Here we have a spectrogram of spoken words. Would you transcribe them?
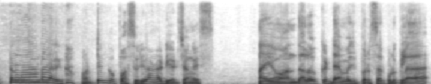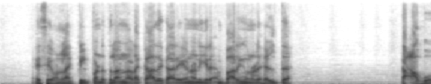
எத்தனைடாண்டா இருக்கு? அட்டுங்கப்பா சரியான அடி அடிச்சாங்க நான் அந்த அளவுக்கு டேமேஜ் பெருசாக கொடுக்கல. எஸ் இவன்லாம் கில் பண்ணுறதுலாம் நடக்காத காரியம்னு நினைக்கிறேன். பாருங்க உன்னோட ஹெல்த்தை டாபோ.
